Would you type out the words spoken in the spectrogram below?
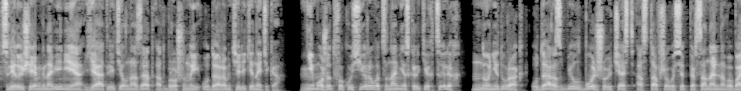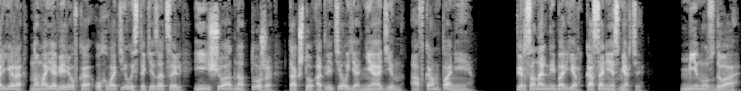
В следующее мгновение я отлетел назад, отброшенный ударом телекинетика. Не может фокусироваться на нескольких целях, но не дурак. Удар сбил большую часть оставшегося персонального барьера, но моя веревка ухватилась таки за цель, и еще одна тоже, так что отлетел я не один, а в компании. Персональный барьер, касание смерти. Минус два.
